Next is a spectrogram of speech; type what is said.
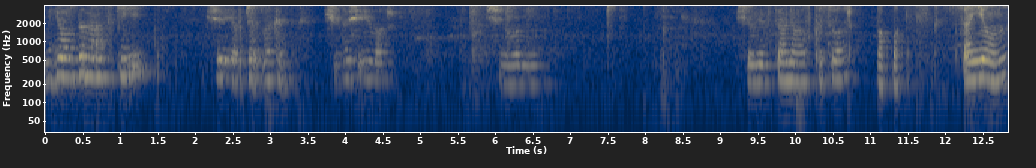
videomuzda Nazike'yi şey yapacağız. Bakın şurada şey var. Şunu alayım. Şöyle bir tane halkası var. Bak bak. Sen ye onu.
